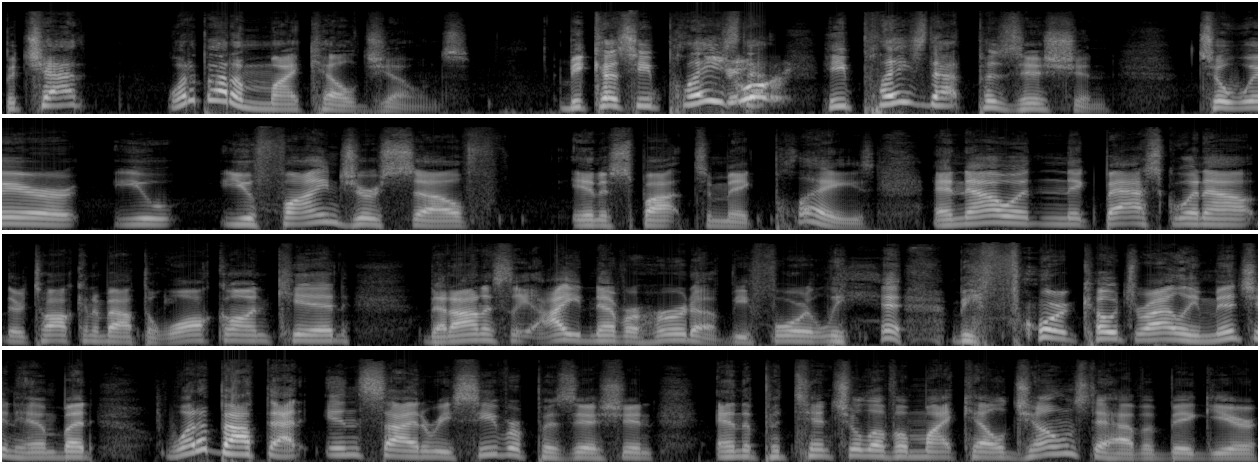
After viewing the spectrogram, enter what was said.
But Chad, what about a Mykel Jones? Because he plays sure. that he plays that position to where you you find yourself in a spot to make plays. And now when Nick Bask went out, they're talking about the walk-on kid that honestly I had never heard of before before Coach Riley mentioned him. But what about that inside receiver position and the potential of a Mykel Jones to have a big year,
